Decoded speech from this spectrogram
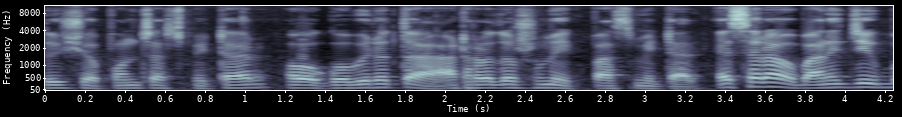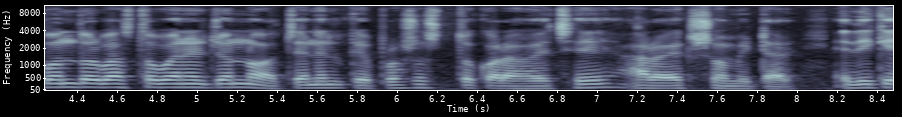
দুইশো পঞ্চাশ মিটার ও গভীরতা আঠারো দশমিক পাঁচ মিটার। এছাড়াও বাণিজ্যিক বন্দর বাস্তবায়নের জন্য চ্যানেলকে প্রশস্ত করা হয়েছে আরও একশো মিটার। এদিকে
